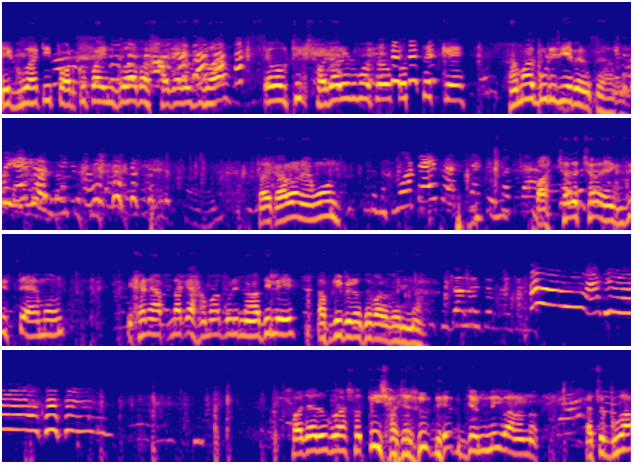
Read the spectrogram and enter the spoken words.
এই গুহাটি পর্কুপাইন গুহা বা সজারু গুহা এবং ঠিক সজারুর মতো প্রত্যেককে হামাগুড়ি দিয়ে বেরোতে হবে। তাই কারণ এমন বাচ্চাদের ছাড়া এক্সিটটা এমন এখানে আপনাকে হামাগুড়ি না দিলে আপনি বেরোতে পারবেন না। সজারু গুহা সত্যিই সজারুদের জন্যই বানানো। আচ্ছা গুহা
